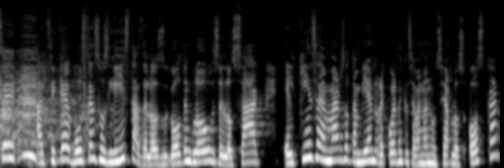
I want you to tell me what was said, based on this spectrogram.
sí. Así que busquen sus listas de los Golden Globes, de los SAG. El 15 de marzo también recuerden que se van a anunciar los Oscar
